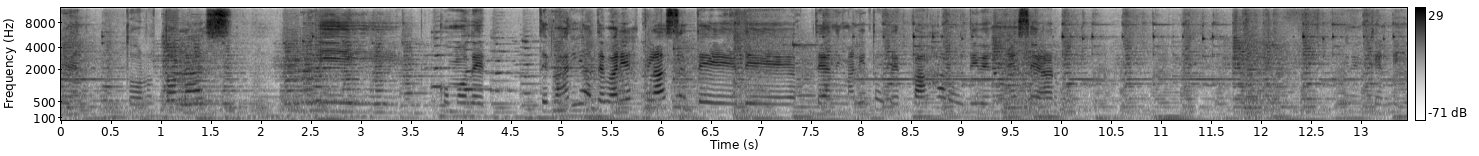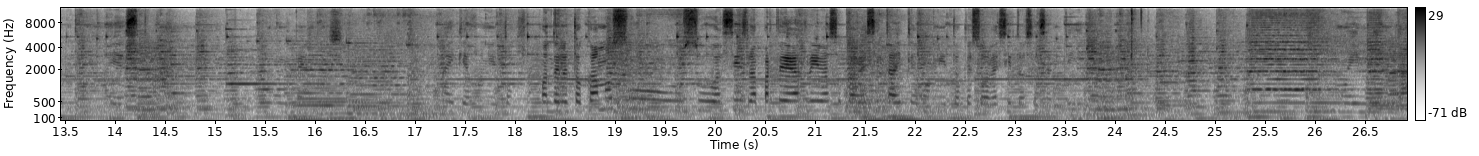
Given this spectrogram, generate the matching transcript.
viven tórtolas y como de, de, varias, de varias clases de, de animalitos, de pájaros viven en ese árbol. Cuando le tocamos su, su así, la parte de arriba, su cabecita, ay qué bonito, qué suavecito se sentía. Muy linda.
